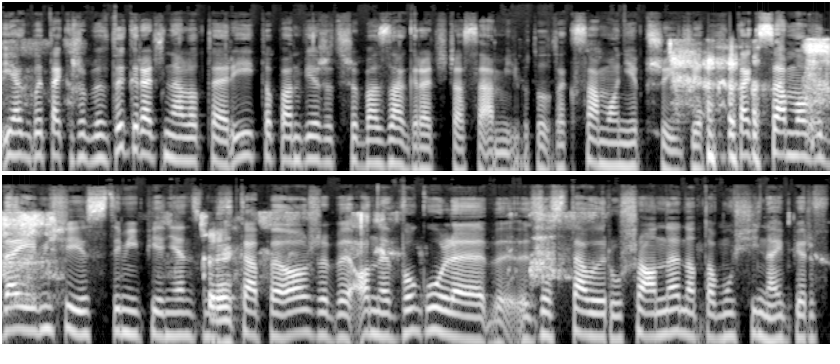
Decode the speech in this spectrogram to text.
jakby tak, żeby wygrać na loterii, to pan wie, że trzeba zagrać czasami, bo to tak samo nie przyjdzie. Tak samo wydaje mi się jest z tymi pieniędzmi z KPO, żeby one w ogóle zostały ruszone, no to musi najpierw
